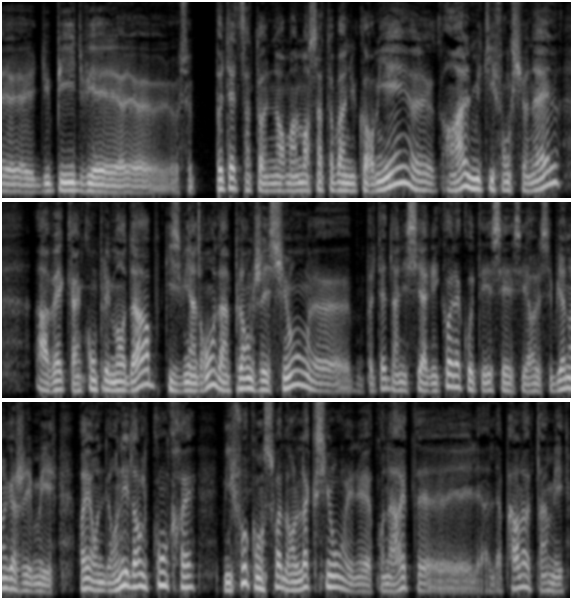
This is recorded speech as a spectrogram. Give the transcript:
euh, du pays de euh, peut-être Saint- normalement Saint-Aubin-du-Cormier euh, en halle multifonctionnelle avec un complément d'arbres qui se viendront d'un plan de gestion euh, peut-être d'un lycée agricole à côté. C'est c'est- bien engagé, mais ouais, on, on est dans le concret. Mais il faut qu'on soit dans l'action et euh, qu'on arrête euh, la, la parlotte. Hein. Mais vous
